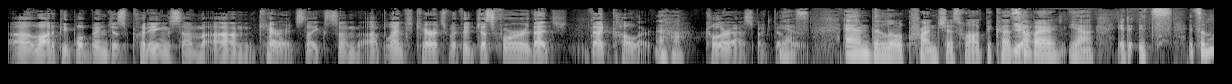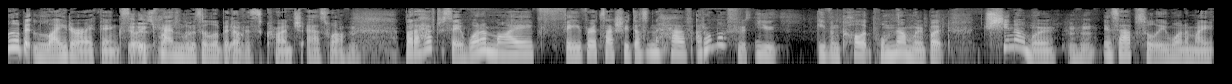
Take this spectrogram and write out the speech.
a lot of people have been just putting some um, carrots, like some uh, blanched carrots, with it, just for that that color, uh-huh. color aspect of yes. it. and the little crunch as well, because yeah, yeah, it, it's it's a little bit lighter, I think, so it, it can lose a little bit yeah. of its crunch as well. Mm-hmm. But I have to say, one of my favorites actually doesn't have. I don't know if you even call it pomna물, but Chinamur mm-hmm. is absolutely one of my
